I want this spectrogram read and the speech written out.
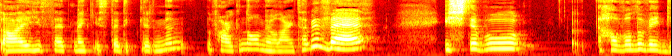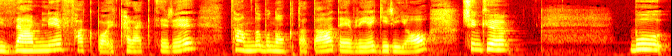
Daha iyi hissetmek istediklerinin farkında olmuyorlar tabii ve işte bu e, havalı ve gizemli fuckboy karakteri tam da bu noktada devreye giriyor. Çünkü bu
